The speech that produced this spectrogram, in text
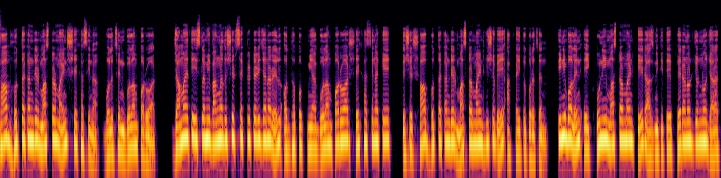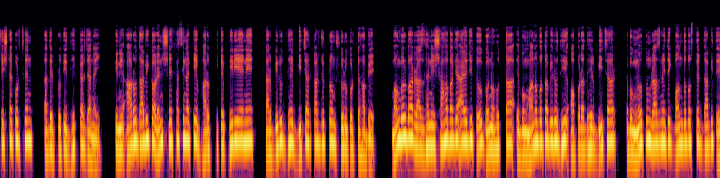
সব হত্যাকাণ্ডের মাস্টারমাইন্ড শেখ হাসিনা, বলেছেন গোলাম পরোয়ার। জামায়াতে ইসলামী বাংলাদেশের সেক্রেটারি জেনারেল অধ্যাপক মিয়া গোলাম পরোয়ার শেখ হাসিনাকে দেশের সব হত্যাকাণ্ডের মাস্টারমাইন্ড হিসেবে আখ্যায়িত করেছেন। তিনি বলেন, এই খুনি মাস্টারমাইন্ডকে রাজনীতিতে ফেরানোর জন্য যারা চেষ্টা করছেন, তাদের প্রতি ধিক্কার জানাই। তিনি আরও দাবি করেন, শেখ হাসিনাকে ভারত থেকে ফিরিয়ে এনে তার বিরুদ্ধে বিচার কার্যক্রম শুরু করতে হবে। মঙ্গলবার রাজধানীর শাহবাগে আয়োজিত গণহত্যা এবং মানবতা বিরোধী অপরাধের বিচার এবং নতুন রাজনৈতিক বন্দোবস্তের দাবিতে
